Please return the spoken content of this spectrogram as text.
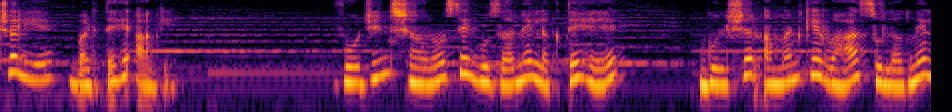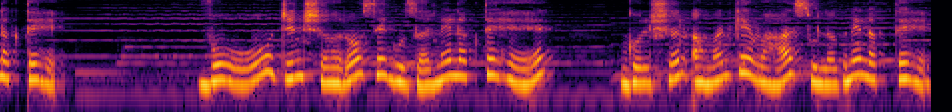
चलिए बढ़ते हैं आगे। वो जिन शहरों से गुजरने लगते हैं, गुलशन अमन के वहाँ सुलगने लगते हैं। वो जिन शहरों से गुजरने लगते हैं, गुलशन अमन के वहाँ सुलगने लगते हैं।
